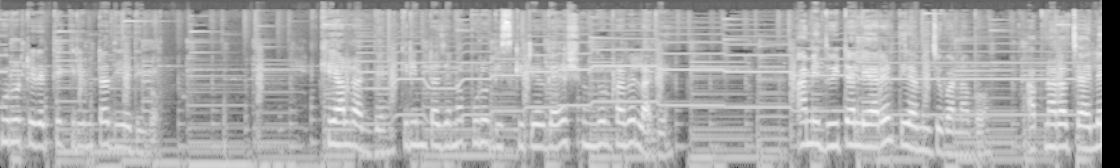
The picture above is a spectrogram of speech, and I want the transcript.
পুরো ট্রেতে ক্রিমটা দিয়ে দিব। খেয়াল রাখবেন, ক্রিমটা যেন পুরো বিস্কিটের গায়ে সুন্দরভাবে লাগে। আমি দুইটা লেয়ারের তিরামিজু বানাবো। আপনারা চাইলে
